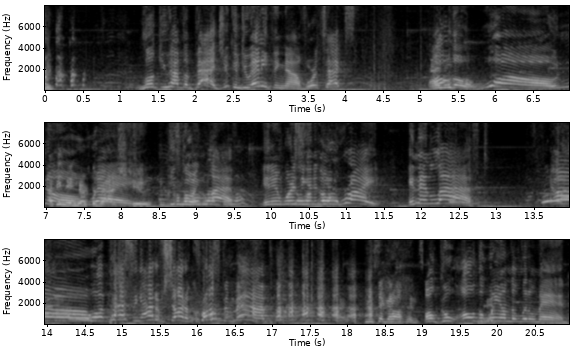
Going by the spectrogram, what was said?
Look, you have the badge. You can do anything now, Vortex. All the whoa, no I think they nerfed the badge, too. He's Come going go left, left. left. and then where's Go he gonna go? Right, and then left. Oh, what passing out of shot across the map. You second offense. oh, go all the way on the little man.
